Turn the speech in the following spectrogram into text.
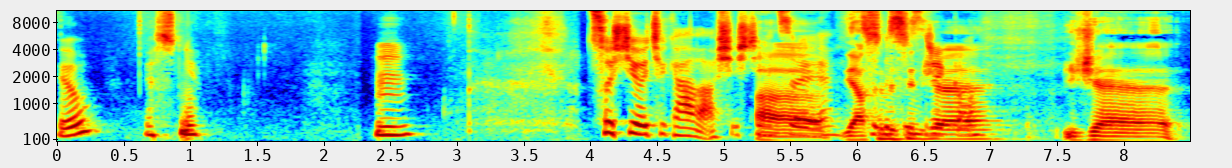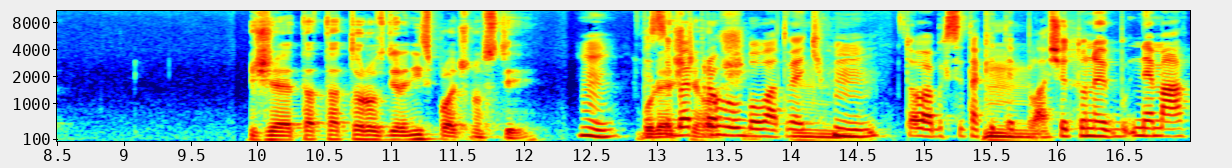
Jo, jasně. Hm. Co ještě očekáváš? Ještě něco je? já si myslím, že, že že ta, tato rozdělení společnosti Hmm. bude se bude ještě horší. prohlubovat, veď. Hmm. Hmm. To abych si taky hmm. typla, že to ne, nemá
